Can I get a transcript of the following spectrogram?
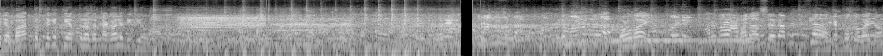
এটা বাহাত্তর থেকে তিয়াত্তর হাজার টাকা হলে বিক্রি হবে। বড় ভাই? ভালো আছে এটা কত ভাই দাম?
